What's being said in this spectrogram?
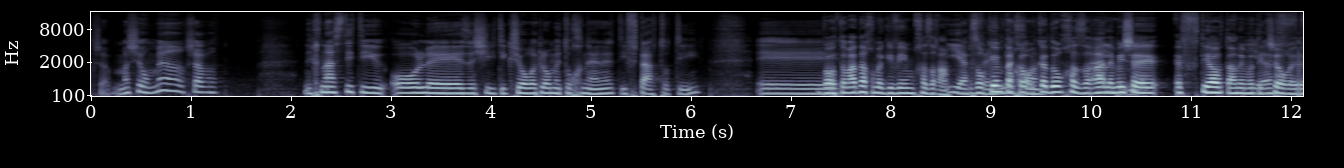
עכשיו, מה שאומר, עכשיו נכנסת איתי או לאיזושהי תקשורת לא מתוכננת, הפתעת אותי. אה, באוטומט אנחנו מגיבים חזרה. יפה, זורקים נכון. זורקים את הכדור חזרה אה, למי שהפתיע אותנו עם התקשורת.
